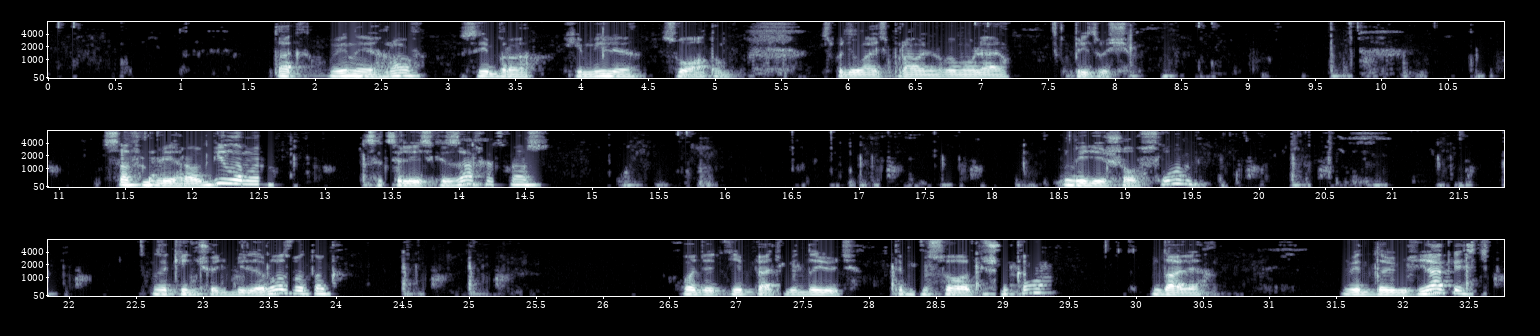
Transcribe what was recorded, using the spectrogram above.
Так, він і грав з Ібра Хімілія Суатом. Сподіваюсь, правильно вимовляю прізвище. Сафарлі грав білими. Сицилійський захист у нас. Відійшов слон. Закінчують білий розвиток. Ходять Е5, віддають тимчасово пішака. Далі віддають якість,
